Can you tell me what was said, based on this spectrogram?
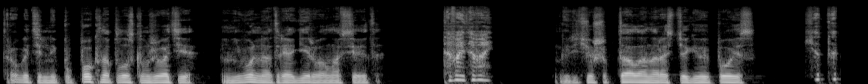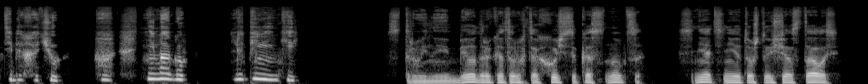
трогательный пупок на плоском животе, и невольно отреагировал на все это. «Давай, давай!» — горячо шептала она, расстегивая пояс. «Я так тебя хочу! О, не могу! Любименький!» Стройные бедра, которых так хочется коснуться, снять с нее то, что еще осталось,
